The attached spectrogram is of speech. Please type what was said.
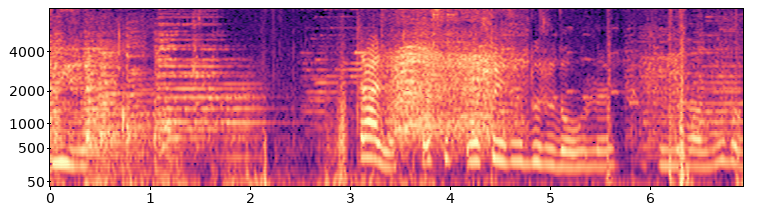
Ізі. Реально, я щось, я щось дуже довго не снимал видео.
